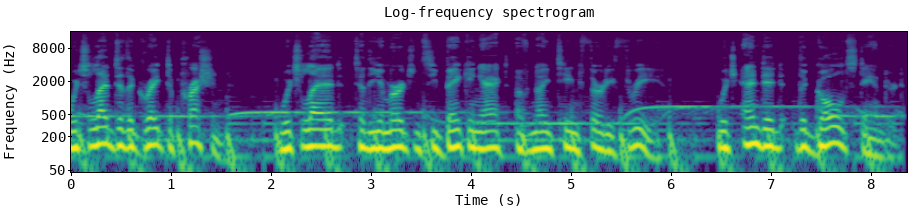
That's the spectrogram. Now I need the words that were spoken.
which led to the Great Depression, which led to the Emergency Banking Act of 1933, which ended the gold standard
